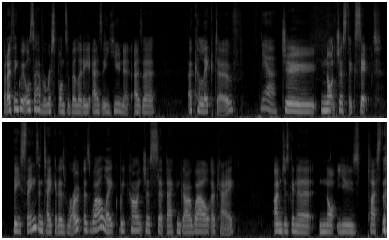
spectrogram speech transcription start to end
but i think we also have a responsibility as a unit as a a collective Yeah. to not just accept these things and take it as rote as well. Like we can't just sit back and go, well, okay, I'm just gonna not use plastic.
